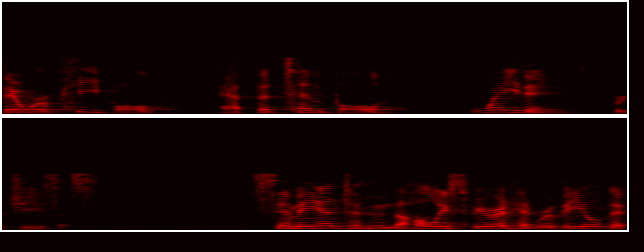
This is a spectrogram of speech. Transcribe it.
There were people at the temple waiting for Jesus. Simeon, to whom the Holy Spirit had revealed that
